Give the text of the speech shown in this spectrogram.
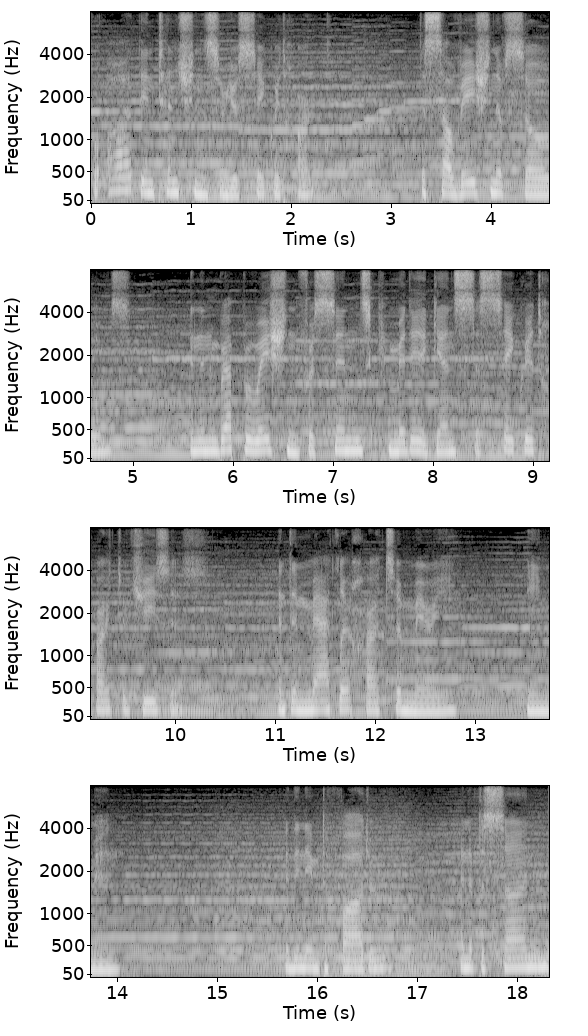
for all the intentions of your Sacred Heart, the salvation of souls, and in reparation for sins committed against the Sacred Heart of Jesus and the Immaculate Heart of Mary. Amen. In the name of the Father, and of the Son,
